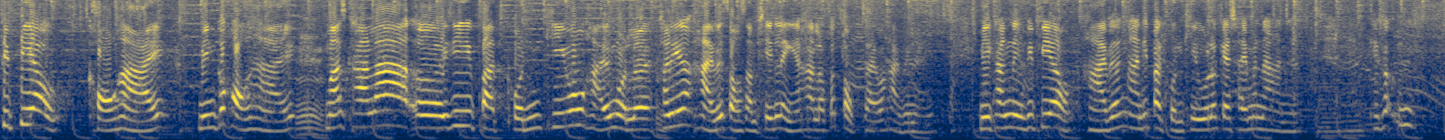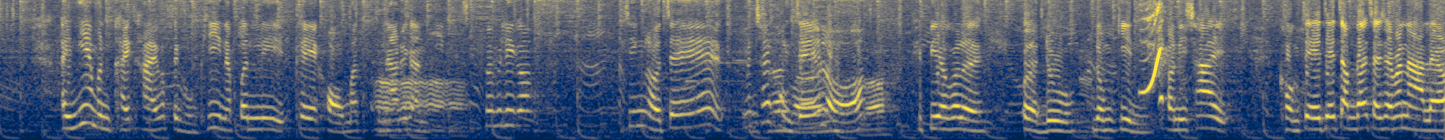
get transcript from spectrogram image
พี่เปรี้ยวของหาย มินก็ของหายอืมมาสคาร่าเอยที่ปัดขนคิ้วหายไปหมดเลย ครั้งนี้ก็หายไปสองสามชิ้นอะไรอย่างเงี้ยค่ะ เราก็ตกใจว่าหายไปไหน มีครั้งหนึ่งพี่เปรี้ยว หายไปตั้งนานที่ปัดขนคิ้วแล้วแกใช้มานานไงแกก็อืมไอเนี่ยมันคล้ายๆว่าเป็นของพี่นะเปิ้ลลี่เทของมาแต่งหน้าด้วยกันอ่าอ่าอ่าเปิ้ลลี่ก็จริงเหรอเจ๊ไม่ใช่ของเจ๊เหรอเหรอ พี่เปรี้ยวก็เลย เปิดดูดมกลิ่นตอนนี้ใช่ของเจ๊เจ๊จำได้ใช้ใช้มานานแล้ว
